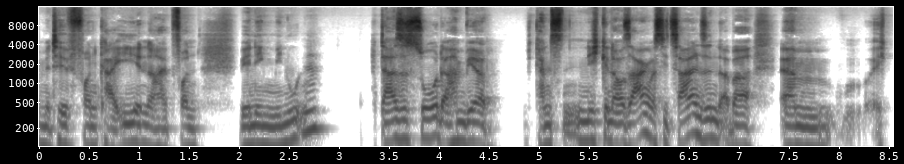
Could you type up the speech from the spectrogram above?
mit Hilfe von KI innerhalb von wenigen Minuten. Da ist es so, da haben wir ich kann es nicht genau sagen, was die Zahlen sind, aber ähm, ich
